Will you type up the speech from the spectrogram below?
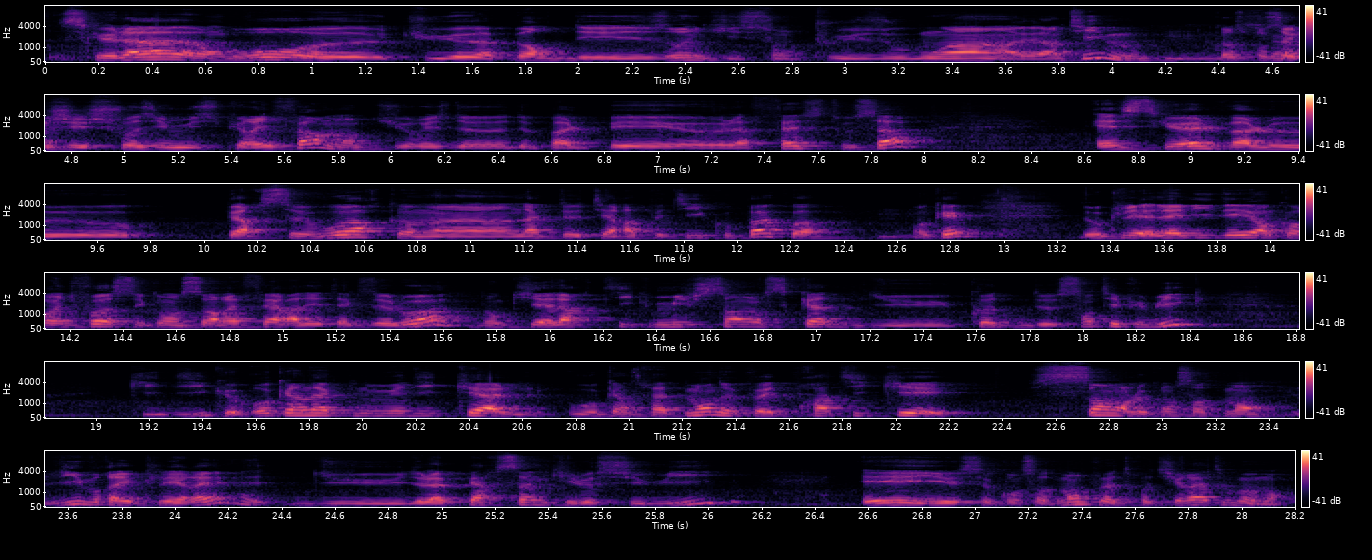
Parce que là, en gros, euh, tu apportes des zones qui sont plus ou moins euh, intimes. Hmm, c'est pour ça que j'ai choisi le muspiriforme, donc tu risques de, palper euh, la fesse, tout ça. Est-ce qu'elle va le percevoir comme un acte thérapeutique ou pas quoi hmm. ok donc là l'idée encore une fois c'est qu'on s'en réfère à des textes de loi donc il y a l'article 1111.4 du code de santé publique qui dit qu'aucun acte médical ou aucun traitement ne peut être pratiqué sans le consentement libre et éclairé du, de la personne qui le subit, et ce consentement peut être retiré à tout moment.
